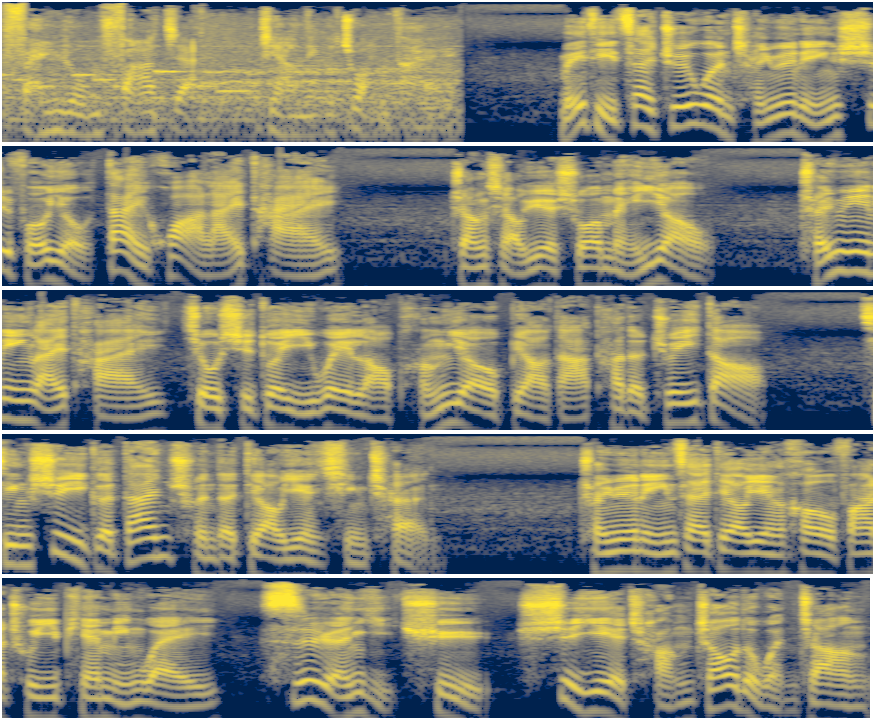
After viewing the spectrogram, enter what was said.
繁荣发展这样的一个。”状态。媒体在追问陈云林是否有带话来台，张小月说没有。陈云林来台就是对一位老朋友表达他的追悼，仅是一个单纯的吊唁行程。陈云林在吊唁后发出一篇名为《斯人已去，事业长招》的文章，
